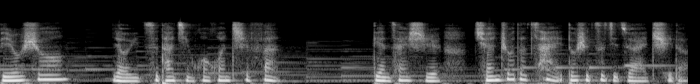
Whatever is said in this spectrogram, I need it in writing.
比如说，有一次他请欢欢吃饭，点菜时，全桌的菜都是自己最爱吃的，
